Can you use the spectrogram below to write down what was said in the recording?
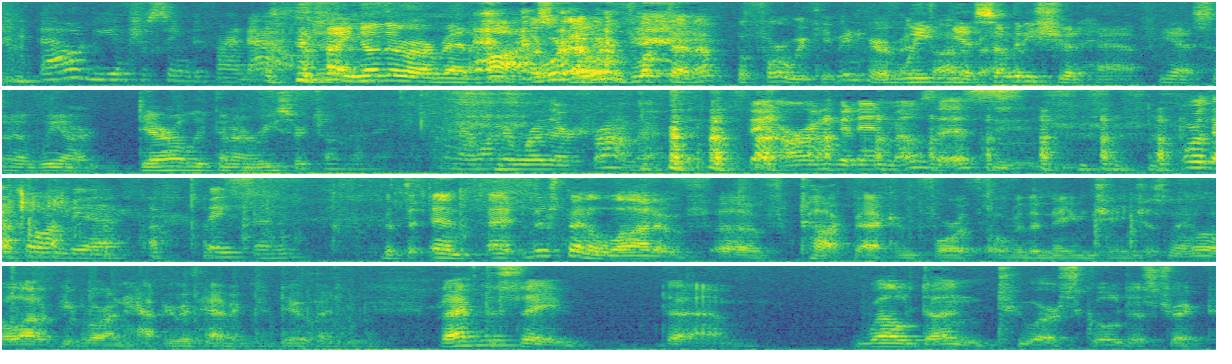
that would be interesting to find out. I know there are red I hawks. would, I would have looked that up before we came in here. If We, I thought yeah, about somebody it. should have. Yes, uh, we are derelict in our research on that. And I wonder where they're from, if, if they are even in Moses or the Columbia Basin. But the, and uh, there's been a lot of, of talk back and forth over the name changes, and I know a lot of people are unhappy with having to do it. But I have to say, um, well done to our school district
